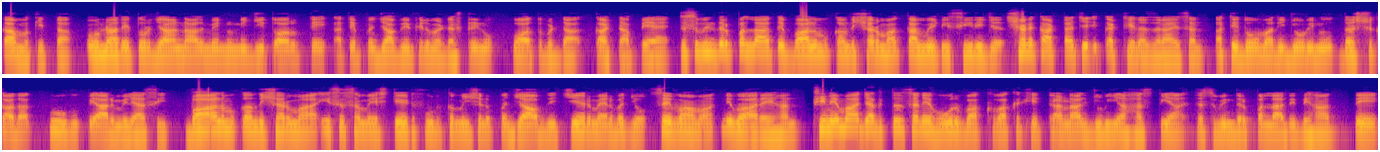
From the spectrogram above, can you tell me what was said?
ਕੰਮ ਕੀਤਾ। ਉਹਨਾਂ ਦੇ ਤੁਰ ਜਾਣ ਨਾਲ ਮੈਨੂੰ ਨਿੱਜੀ ਤੌਰ ਉੱਤੇ ਅਤੇ ਪੰਜਾਬੀ ਫਿਲਮ ਇੰਡਸਟਰੀ ਨੂੰ ਬਹੁਤ ਵੱਡਾ ਘਾਟਾ ਪਿਆ ਹੈ। ਜਸਵਿੰਦਰ ਭੱਲਾ ਅਤੇ ਬਾਲ ਮੁਕੰਦ ਸ਼ਰਮਾ ਕਾਮੇਡੀ ਸੀਰੀਜ਼ ਛਣਕਾਟਾ 'ਚ ਇਕੱਠੇ ਨਜ਼ਰ ਆਏ ਸਨ ਅਤੇ ਦੋਵਾਂ ਦੀ ਜੋੜੀ ਨੂੰ ਦਰਸ਼ਕਾਂ ਦਾ ਖੂਬ ਪਿਆਰ ਮਿਲਿਆ ਸੀ। ਬਾਲ ਮੁਕੰਦ ਸ਼ਰਮਾ ਇਸ ਸਮੇਂ ਸਟੇਟ ਫੂਡ ਕਮਿਸ਼ਨ ਪੰਜਾਬ ਦੇ ਚੇਅਰਮੈਨ ਵਜੋਂ ਸੇਵਾਵਾਂ ਨਿਭਾ ਰਹੇ ਹਨ। ਸਿਨੇਮਾ ਜਗਤ ਸਣੇ ਹੋਰ ਵੱਖ-ਵੱਖ ਖੇਤਰਾਂ ਨਾਲ ਜੁੜੀਆਂ ਹਸਤੀਆਂ ਜਸਵਿੰਦਰ ਭੱਲਾ ਦੇ ਦੇਹਾਂਤ ਤੇ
